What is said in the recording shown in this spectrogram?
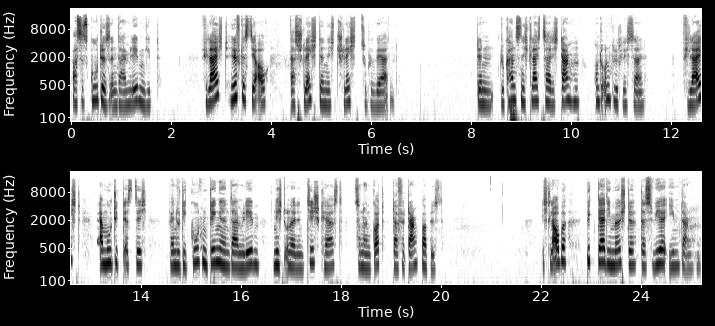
was es Gutes in deinem Leben gibt. Vielleicht hilft es dir auch, das Schlechte nicht schlecht zu bewerten. Denn du kannst nicht gleichzeitig danken und unglücklich sein. Vielleicht ermutigt es dich, wenn du die guten Dinge in deinem Leben nicht unter den Tisch kehrst, sondern Gott dafür dankbar bist. Ich glaube, Big Daddy möchte, dass wir ihm danken.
